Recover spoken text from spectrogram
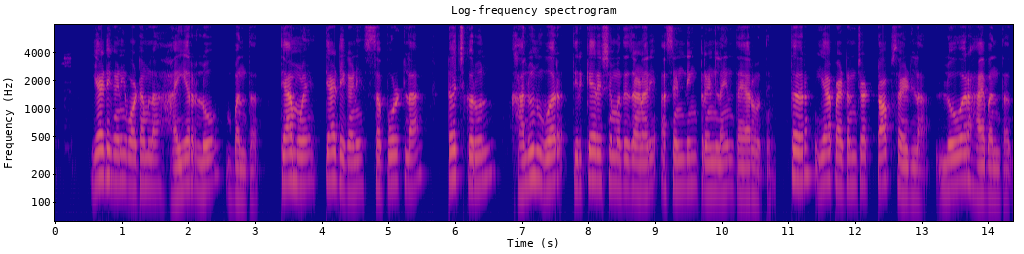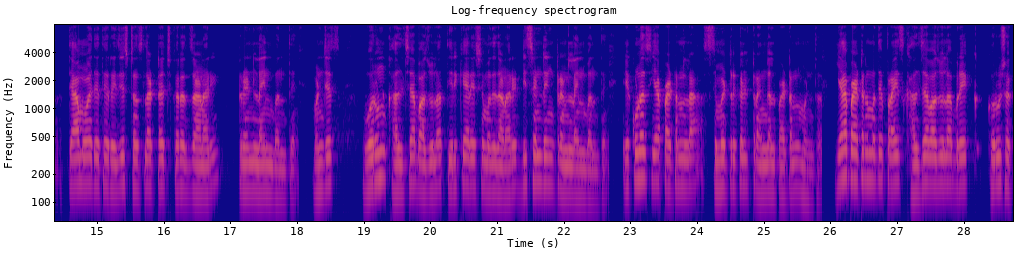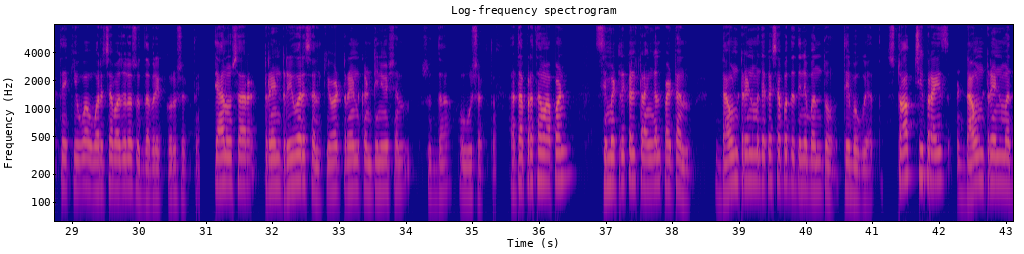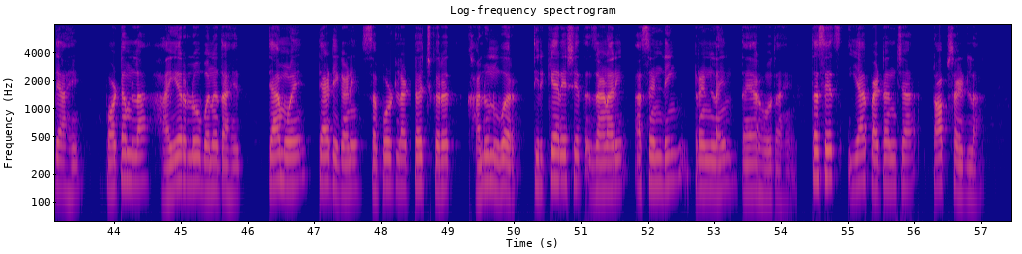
या ठिकाणी बॉटमला हायर लो बनतात. त्यामुळे त्या ठिकाणी सपोर्टला टच करून खालून वर तिरक्या रेषेमध्ये जाणारी असेंडिंग ट्रेंड लाईन तयार होते. तर या पॅटर्नच्या टॉप साईडला लोअर हाय बनतात. त्यामुळे तेथे रेजिस्टन्सला टच करत जाणारी ट्रेंड लाईन बनते. म्हणजेच वरून खालच्या बाजूला तिरक्या रेषेमध्ये जाणारी डिसेंडिंग ट्रेंड लाईन बनते. एकूणच या पॅटर्नला सिमेट्रिकल ट्रँगल पॅटर्न म्हणतात. या पॅटर्नमध्ये प्राइस खालच्या बाजूला ब्रेक करू शकते किंवा वरच्या बाजूला सुद्धा ब्रेक करू शकते. त्यानुसार ट्रेंड रिव्हर्सल किंवा ट्रेंड कंटिन्युएशन सुद्धा होऊ शकतं. आता प्रथम आपण सिमेट्रिकल ट्रँगल पॅटर्न डाऊन ट्रेंडमध्ये कशा पद्धतीने बनतो ते बघूयात. स्टॉकची प्राइस डाऊन ट्रेंडमध्ये आहे. बॉटमला हायर लो बनत आहेत. त्यामुळे त्या ठिकाणी सपोर्टला टच करत खालून वर तिरक्या रेषेत जाणारी असेंडिंग ट्रेंड लाईन तयार होत आहे. तसेच या पॅटर्नच्या टॉप साईडला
